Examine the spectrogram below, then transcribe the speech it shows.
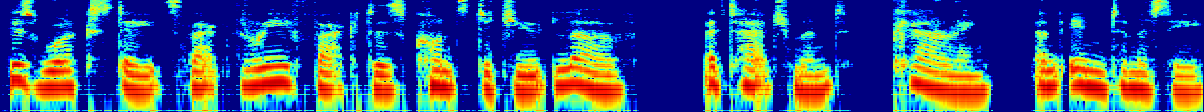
His work states that three factors constitute love attachment, caring, and intimacy.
